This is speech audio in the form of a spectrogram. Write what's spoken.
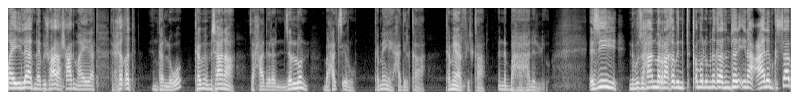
ማይላት ናይ ብዙሓት ማይላት ርሕቐት እንከለዎ ከም ምሳና ዝሓደረን ዘሎን ብሓፂሩ ከመይ ሓዲርካ ከመይ ኣርፊድካ እንበሃሃለሉዩ እዚ ንብዙሓን መራኸቢ ንጥቀመሉም ነገራት እንተርኢና ዓለም ክሳብ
